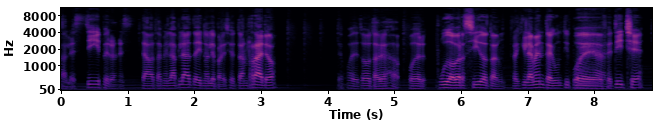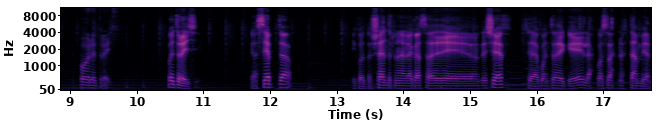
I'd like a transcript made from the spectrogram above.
tal vez sí, pero necesitaba también la plata y no le pareció tan raro. Después de todo, tal vez poder- pudo haber sido tan tranquilamente algún tipo de al- fetiche. El pobre Tracy. Fue Tracy, que acepta. Y cuando ya entran a la casa de, de Jeff, se da cuenta de que las cosas no están bien.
